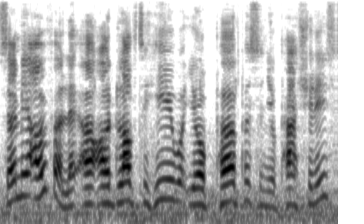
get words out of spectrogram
send me over. I'd love to hear what your purpose and your passion is.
